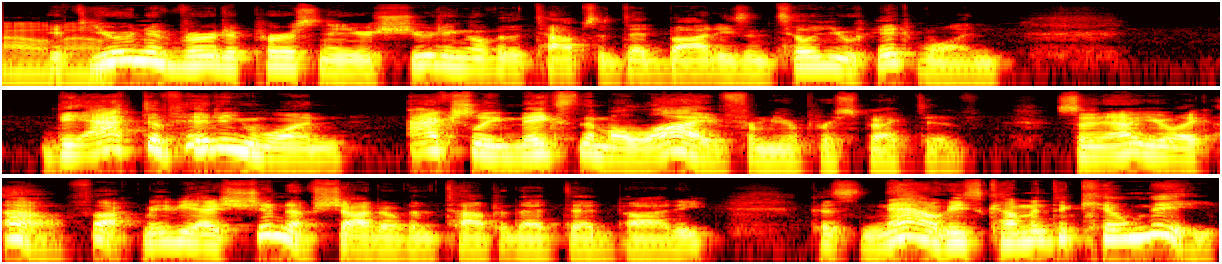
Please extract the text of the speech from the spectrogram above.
Oh, if know. you're an inverted person and you're shooting over the tops of dead bodies until you hit one, the act of hitting one actually makes them alive from your perspective. So now you're like, oh fuck, maybe I shouldn't have shot over the top of that dead body because now he's coming to kill me.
